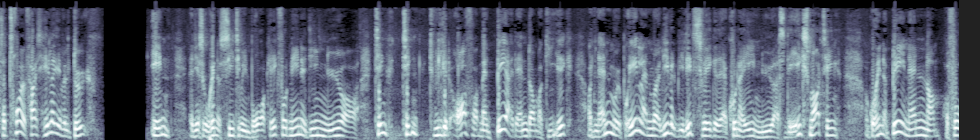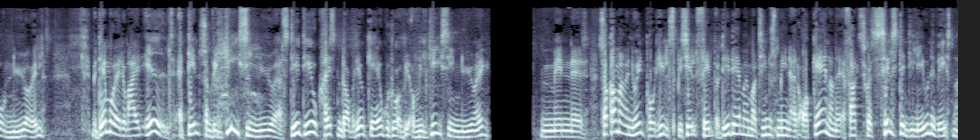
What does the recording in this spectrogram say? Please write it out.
så tror jeg faktisk hellere, jeg vil dø, end at jeg skal gå hen og sige til min bror, kan jeg ikke få den ene af dine nyere, og tænk, tænk hvilket offer man beder et andet om at give, ikke? Og den anden må jo på en eller anden måde alligevel blive lidt svækket af at kun have en nyere. Altså det er ikke små ting at gå hen og bede en anden om at få en nyere, vel? Men der må jeg jo meget ædelt, at den, som vil give sin nyere, altså det, det er jo kristendom, og det er jo gavekultur, og vil give sin nyere, ikke? Men øh, så kommer man jo ind på et helt specielt felt, og det er det her med, at Martinus mener, at organerne er faktisk også selvstændige levende væsener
